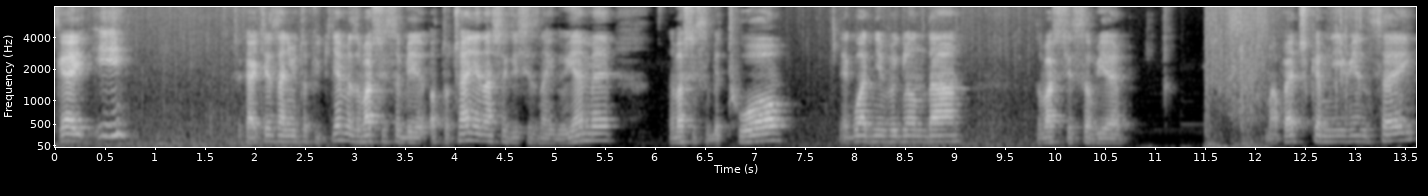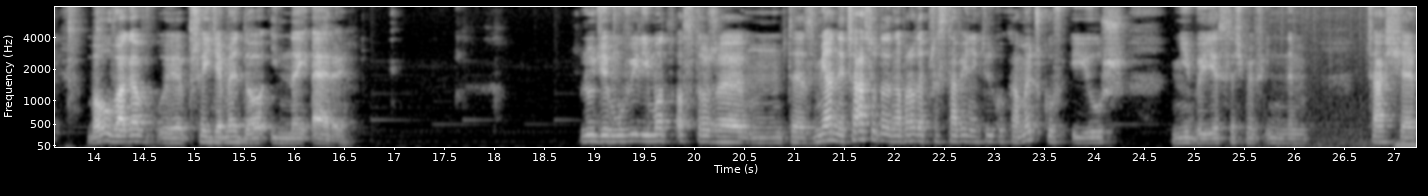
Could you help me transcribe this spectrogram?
Okej, i... Czekajcie, zanim to klikniemy, zobaczcie sobie otoczenie nasze, gdzie się znajdujemy. Zobaczcie sobie tło, jak ładnie wygląda. Zobaczcie sobie mapeczkę mniej więcej, bo uwaga, y, przejdziemy do innej ery. Ludzie mówili moc ostro, że mm, te zmiany czasu to tak naprawdę przestawienie kilku kamyczków i już niby jesteśmy w innym czasie.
